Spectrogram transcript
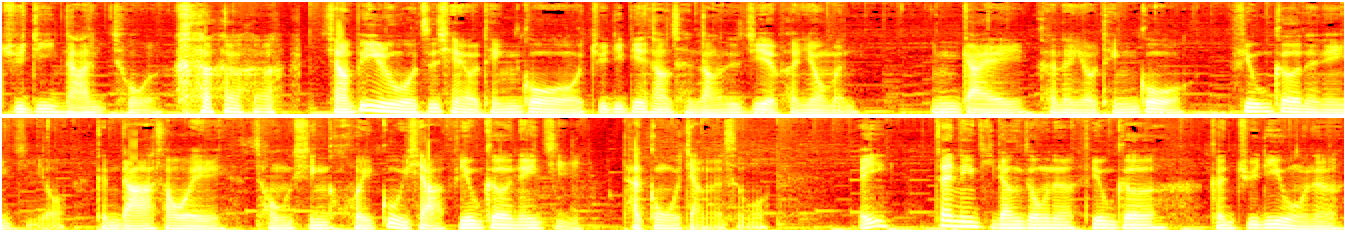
，GD 哪里错了？想必如果之前有听过 GD 电商成长日记的朋友们，应该可能有听过 Phil 哥的那一集哦。跟大家稍微重新回顾一下 Phil 哥那一集，他跟我讲了什么？诶，在那集当中呢，Phil 哥跟 GD 我呢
